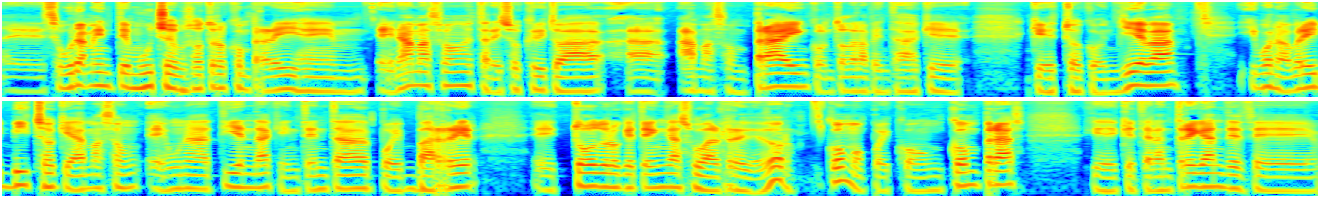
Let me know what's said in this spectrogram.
Eh, seguramente muchos de vosotros compraréis en, Amazon, estaréis suscritos a, Amazon Prime con todas las ventajas que, esto conlleva. Y bueno, habréis visto que Amazon es una tienda que intenta pues barrer eh, todo lo que tenga a su alrededor. ¿Cómo? Pues con compras que, te la entregan desde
